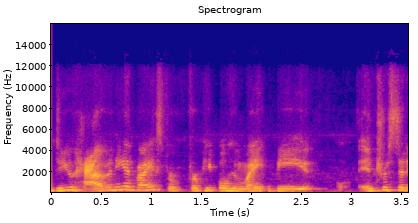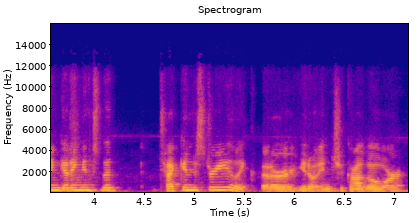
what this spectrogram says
do you have any advice for, for people who might be interested in getting into the tech industry, like that are, you know, in Chicago or,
